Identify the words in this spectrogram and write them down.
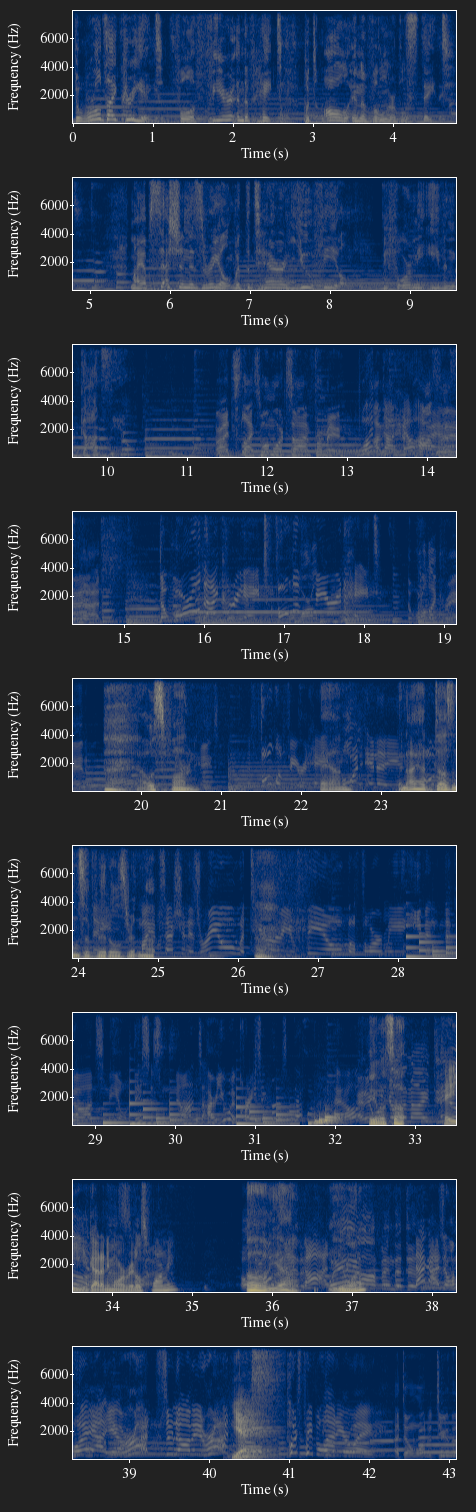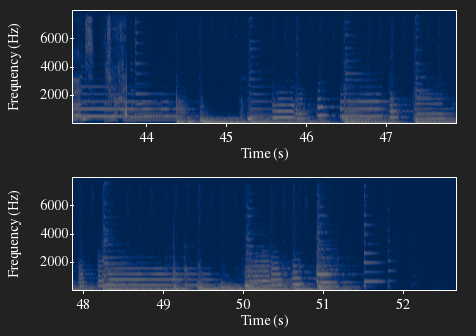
The worlds I create, full of fear and of hate, put all in a vulnerable state. My obsession is real with the terror you feel. Before me, even gods kneel. All right, Slacks, one more time for me. What I'm the gonna need to hell? process Uh, that. The world I create, full of World- fear and hate, The world I create. That was fun. hate. full of fear and hate. And- put in a and I had dozens of riddles written My up. obsession is real with terror you feel. Before me, even the gods kneel. This is nonsense. Are you a crazy person? What hell? Hey, what's up? Hey, you got any more riddles? Oh for me? Oh, oh, yeah. God. You want 'em? Off in the dis- That guy's way I'm- out here. Run, tsunami, run! Yes. Push people out of your way. I don't want to do that.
